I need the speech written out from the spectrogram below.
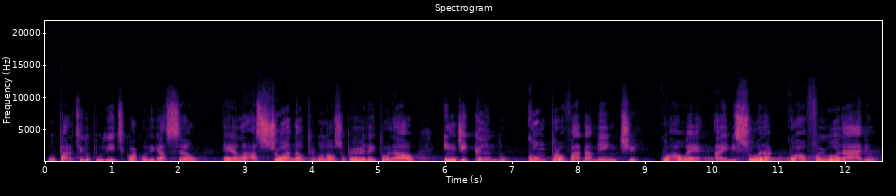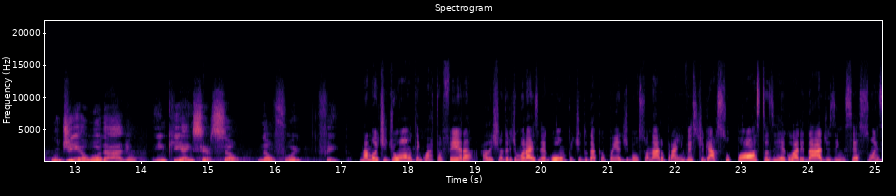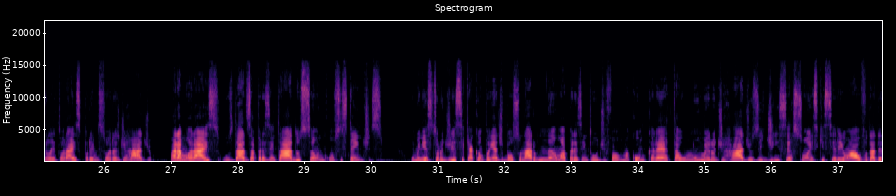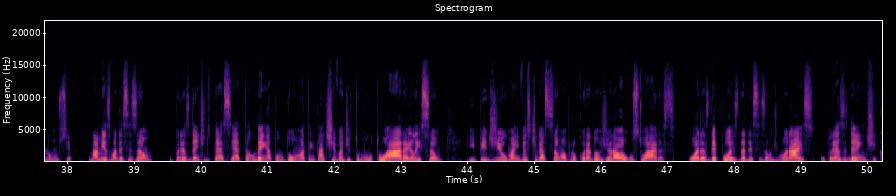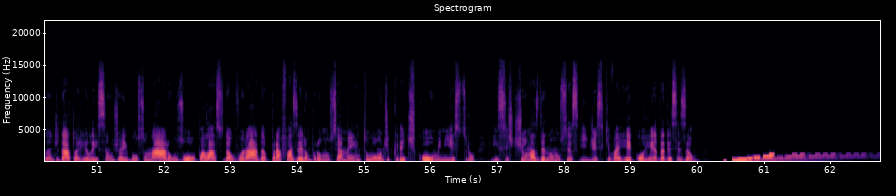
o partido político, a coligação, ela aciona o Tribunal Superior Eleitoral indicando comprovadamente qual é a emissora, qual foi o horário, o dia, o horário em que a inserção não foi feita. Na noite de ontem, quarta-feira, Alexandre de Moraes negou um pedido da campanha de Bolsonaro para investigar supostas irregularidades em inserções eleitorais por emissoras de rádio. Para Moraes, os dados apresentados são inconsistentes. O ministro disse que a campanha de Bolsonaro não apresentou de forma concreta o número de rádios e de inserções que seriam alvo da denúncia. Na mesma decisão, o presidente do TSE também apontou uma tentativa de tumultuar a eleição e pediu uma investigação ao procurador-geral Augusto Aras. Horas depois da decisão de Moraes, o presidente candidato à reeleição Jair Bolsonaro usou o Palácio da Alvorada para fazer um pronunciamento onde criticou o ministro, insistiu nas denúncias e disse que vai recorrer da decisão.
